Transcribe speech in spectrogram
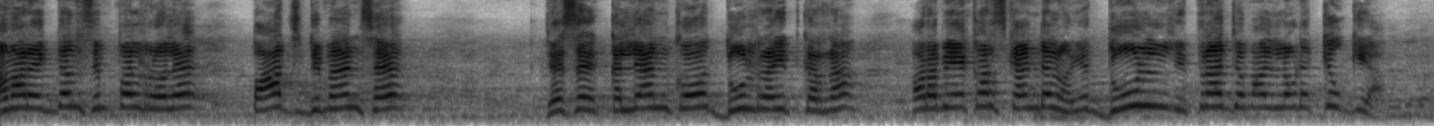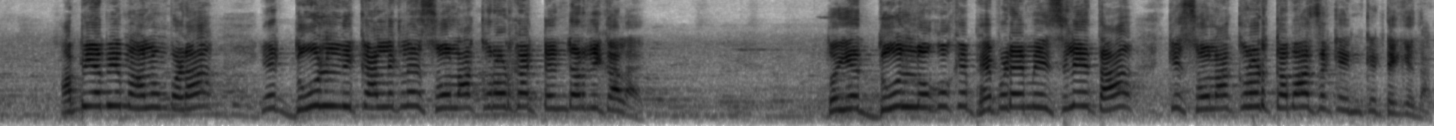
हमारा एकदम सिंपल रोल है। पाँच डिमांड्स है। जैसे कल्याण को धूल रहित करना। और अभी एक और स्कैंडल हुआ। ये धूल इतना जमा लोगों ने क्यों किया? अभी अभी मालूम पड़ा, ये धूल निकालने के लिए सोलह करोड़ का टेंडर निकाला है। तो ये धूल लोगों के फेफड़े में इसलिए था कि सोलह करोड़ कमा सके इनके ठेकेदार।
